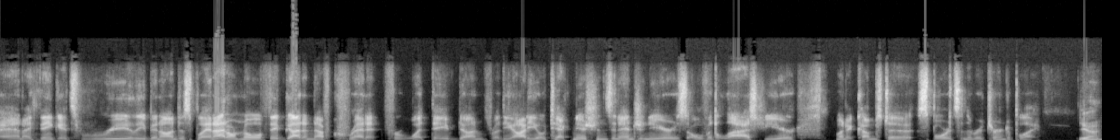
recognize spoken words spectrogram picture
And I think it's really been on display. And I don't know if they've got enough credit for what they've done for the audio technicians and engineers over the last year when it comes to sports and the return to play. Yeah.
